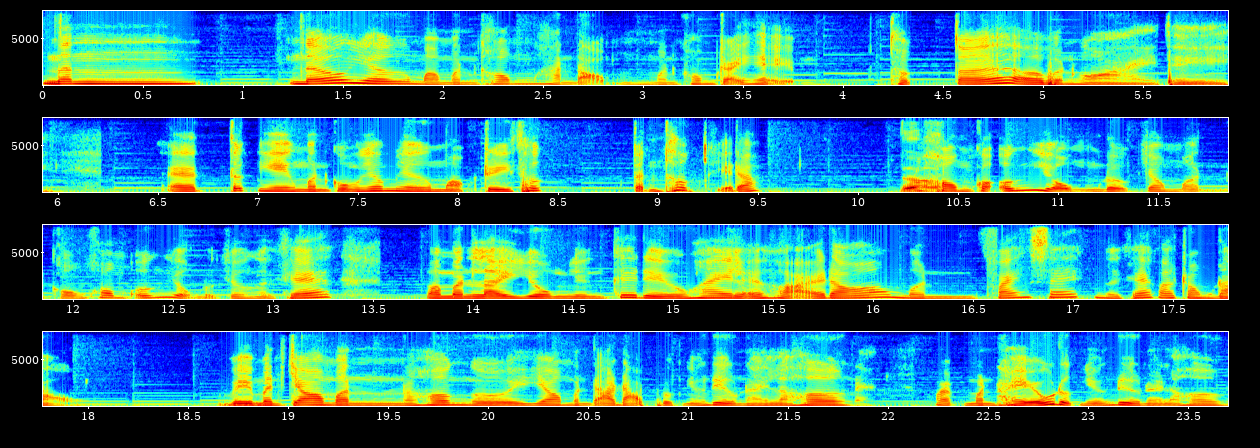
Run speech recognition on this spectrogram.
nên nếu như mà mình không hành động mình không trải nghiệm thực tế ở bên ngoài thì à, tất nhiên mình cũng giống như một tri thức tỉnh thức vậy đó. Dạ. Không có ứng dụng được cho mình cũng không ứng dụng được cho người khác. Và mình lại dùng những cái điều hay lẽ phải đó mình phán xét người khác ở trong đầu. Vì mình cho mình hơn người do mình đã đọc được những điều này là hơn nè hoặc mình hiểu được những điều này là hơn.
